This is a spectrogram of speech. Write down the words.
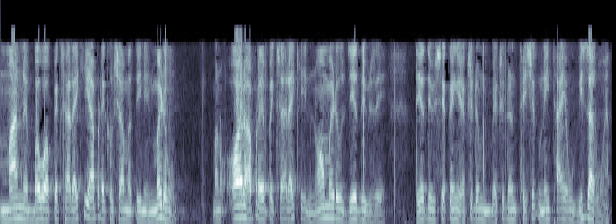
માનને બહુ અપેક્ષા રાખી આપણે ખુશામતીની મળવું. પણ ઓર આપણે અપેક્ષા રાખી ન મળ્યું જે દિવસે. તે દિવસે કંઈ એક્સિડન્ટ એક્સિડન્ટ થઈ શકે નહીં થાય એવું વિચારવું એમ.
